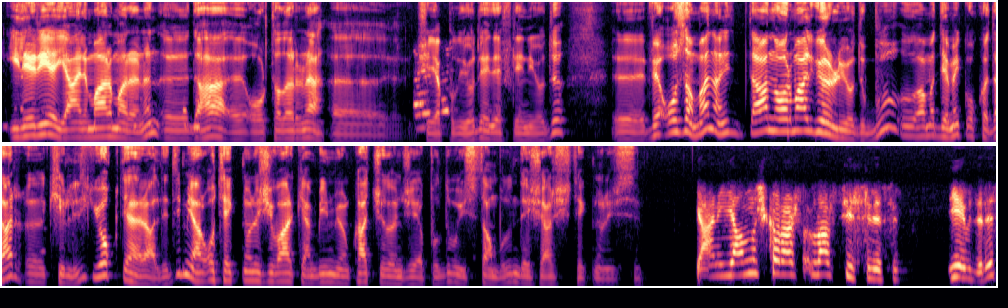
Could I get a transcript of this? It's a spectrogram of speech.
ileriye yani Marmara'nın e, daha e, ortalarına e, şey yapılıyordu, hedefleniyordu. E, ve o zaman hani daha normal görülüyordu bu E, ama demek o kadar e, kirlilik yoktu herhalde değil mi? Yani o teknoloji varken bilmiyorum kaç yıl önce yapıldı bu İstanbul'un deşarj teknolojisi. Yani yanlış kararlar silsilesi diyebiliriz.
